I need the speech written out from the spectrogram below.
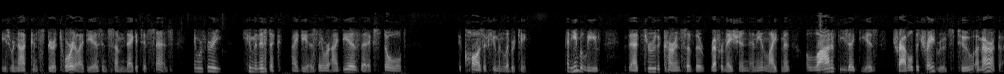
These were not conspiratorial ideas in some negative sense. They were very humanistic ideas. They were ideas that extolled the cause of human liberty. And he believed that through the currents of the Reformation and the Enlightenment, a lot of these ideas traveled the trade routes to America,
